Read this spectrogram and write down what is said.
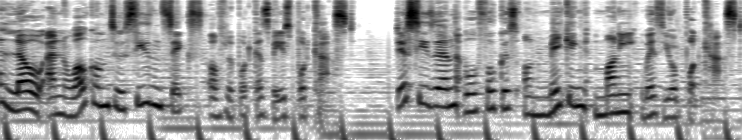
Hello, and welcome to season six of the Podcast Babes podcast. This season will focus on making money with your podcast.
